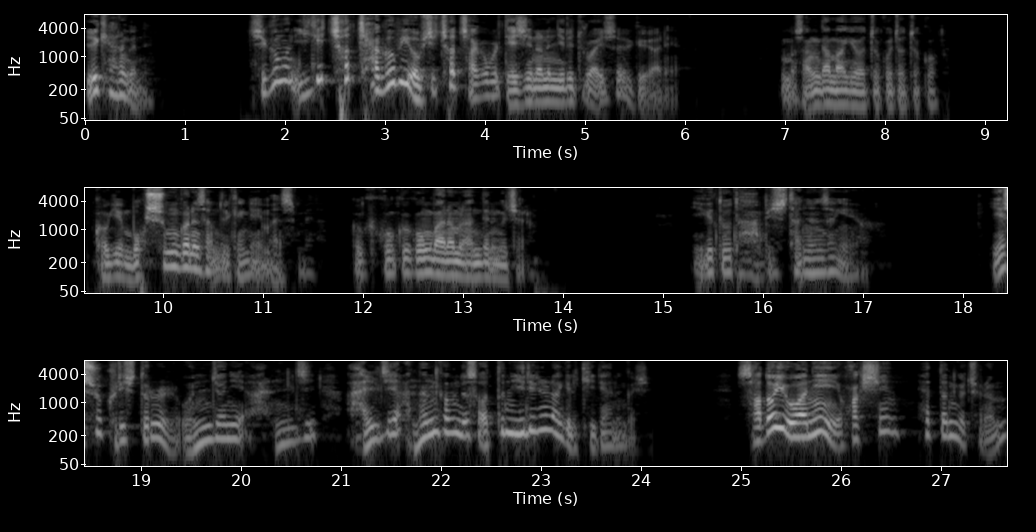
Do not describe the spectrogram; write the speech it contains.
이렇게 하는 건데 지금은 이게 첫 작업이 없이 첫 작업을 대신하는 일이 들어와 있어요 교회 안에. 뭐 상담하기 어쩌고 저쩌고 거기에 목숨 거는 사람들이 굉장히 많습니다. 그, 그, 그 공부 안 하면 안 되는 것처럼. 이게 또 다 비슷한 현상이에요. 예수 그리스도를 온전히 알지, 알지 않는 가운데서 어떤 일이 일어나기를 기대하는 것이. 사도 요한이 확신했던 것처럼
